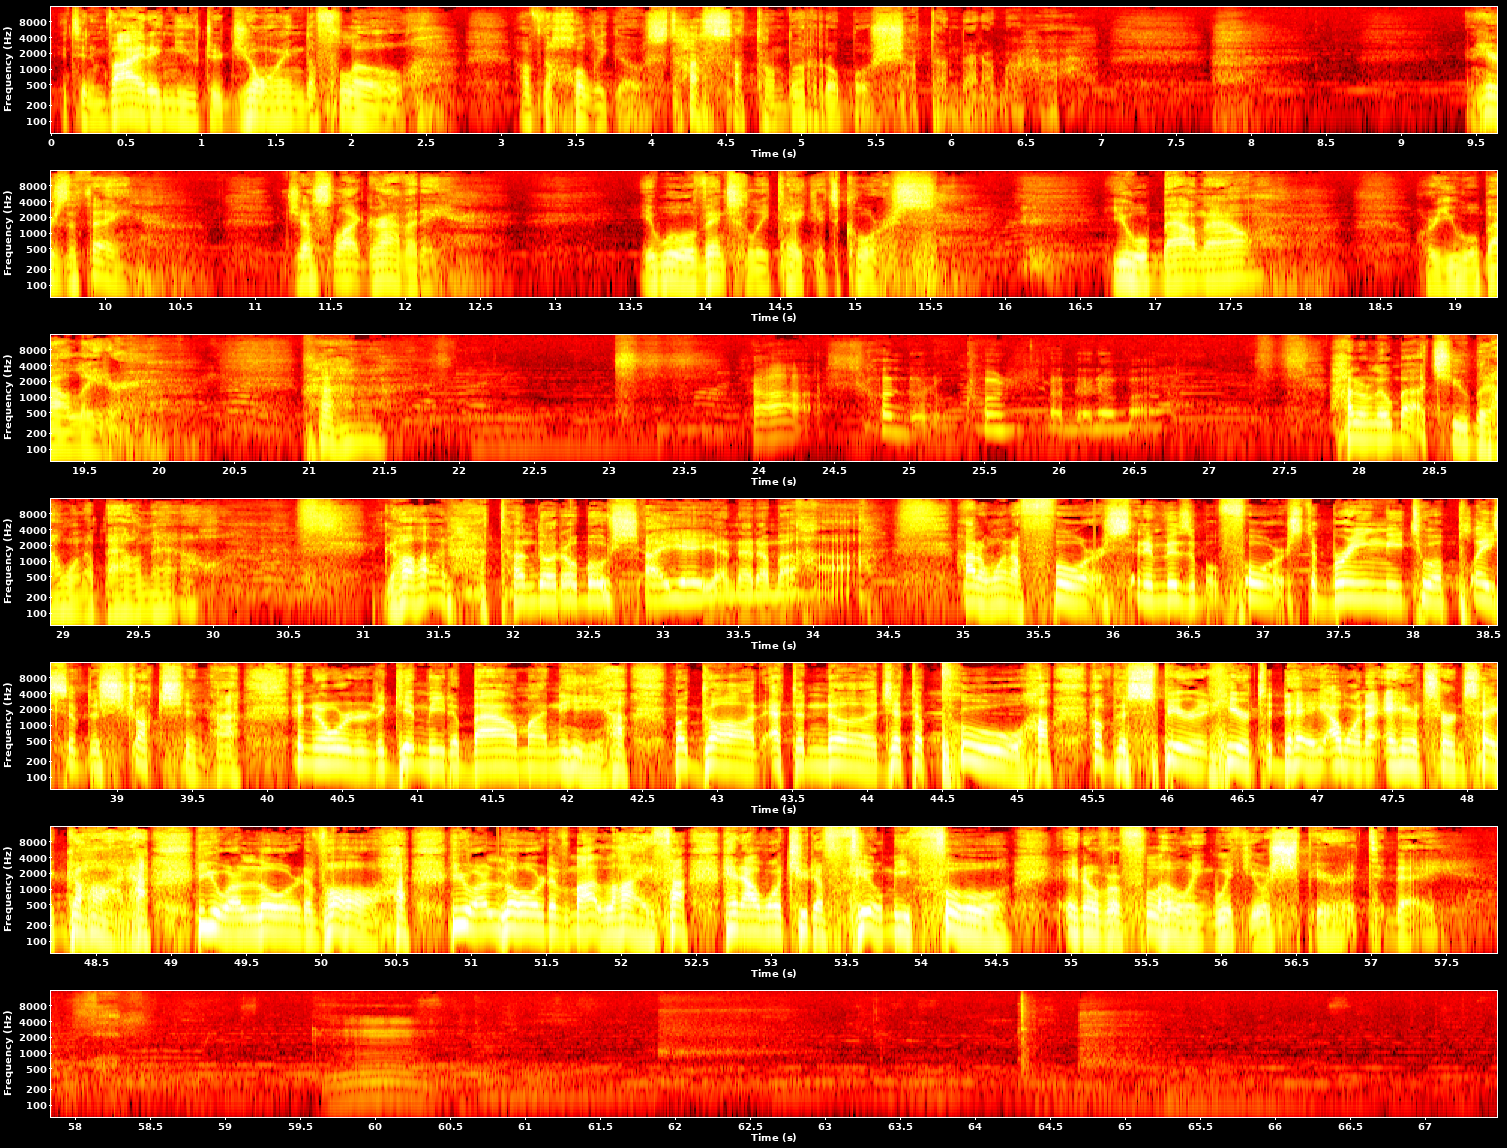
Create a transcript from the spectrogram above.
It's inviting you to join the flow of the Holy Ghost. And here's the thing just like gravity, it will eventually take its course. You will bow now, or you will bow later. I don't know about you, but I want to bow now. God, I don't want a force, an invisible force, to bring me to a place of destruction in order to get me to bow my knee. But God, at the nudge, at the uh, of the Spirit here today, I want to answer and say, God, you are Lord of all. You are Lord of my life. And I want you to fill me full and overflowing with your Spirit today.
